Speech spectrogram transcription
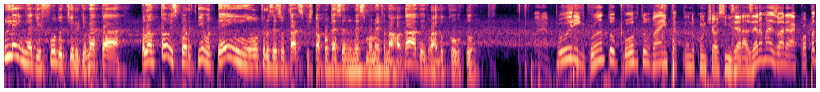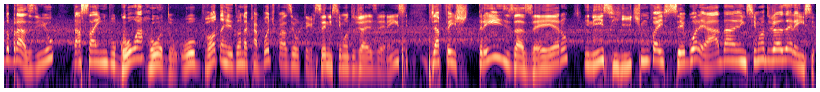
Linha de fundo, tiro de meta. Plantão esportivo tem outros resultados que estão acontecendo nesse momento na rodada, Eduardo Couto. Por enquanto, o Porto vai empatando com o Chelsea em 0x0, mas olha, a Copa do Brasil tá saindo gol a rodo. O Volta Redonda acabou de fazer o terceiro em cima do Jaizerense, já fez 3 a 0 e nesse ritmo vai ser goleada em cima do Jaizerense.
